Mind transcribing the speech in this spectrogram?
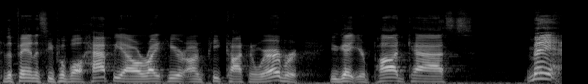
to the Fantasy Football Happy Hour right here on Peacock and wherever you get your podcasts. Man,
